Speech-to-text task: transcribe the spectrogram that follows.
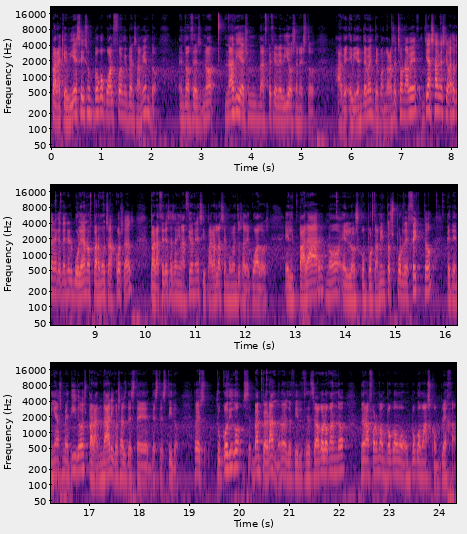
para que vieseis un poco cuál fue mi pensamiento. Entonces, no, nadie es una especie de dios en esto evidentemente, cuando lo has hecho una vez, ya sabes que vas a tener que tener booleanos para muchas cosas, para hacer esas animaciones y pararlas en momentos adecuados. El parar, ¿no? En los comportamientos por defecto que tenías metidos para andar y cosas de este, de este estilo. Entonces, tu código va empeorando, ¿no? Es decir, se va colocando de una forma un poco, un poco más compleja.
